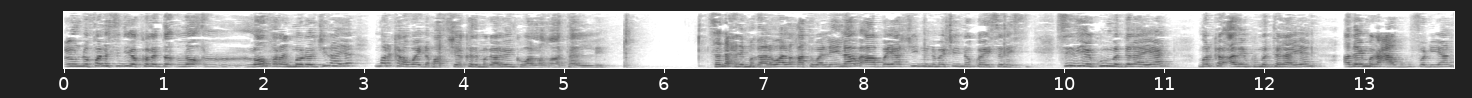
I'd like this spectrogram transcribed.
cundhufona sidii kale loo farag maroojinaya. Markaa way dhammaatay sheekada magaalooyinka waa la qaataa lale saddexdii magaalo waa la qaatay waa la ilaaba aabbayaashiinina meeshiina ku haysanaysi sidii ay ku matalayaan marka aday ku matalayaan aday magacaaga ku fadhiyaan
